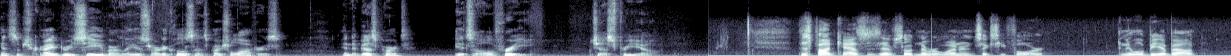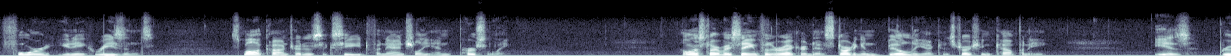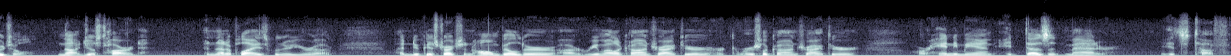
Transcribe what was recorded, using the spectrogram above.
and subscribe to receive our latest articles and special offers. And the best part, it's all free, just for you. This podcast is episode number 164, and it will be about four unique reasons small contractors succeed financially and personally. I want to start by saying for the record that starting and building a construction company is brutal, not just hard. And that applies whether you're a, a new construction home builder, a remodel contractor, or commercial contractor, or handyman. It doesn't matter. It's tough.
